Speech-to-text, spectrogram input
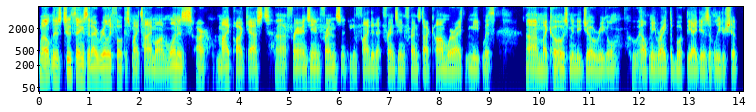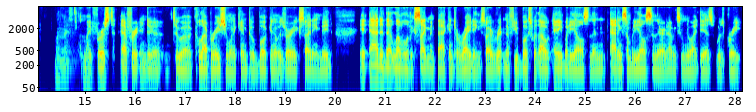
Well, there's two things that I really focus my time on. One is our my podcast, uh, Franze and Friends. You can find it at franzeandfriends.com, where I meet with um, my co-host Mindy Joe Regal, who helped me write the book, The Ideas of Leadership. Oh, nice. My first effort into to a collaboration when it came to a book, and it was very exciting. It made it added that level of excitement back into writing. So I've written a few books without anybody else, and then adding somebody else in there and having some new ideas was great.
